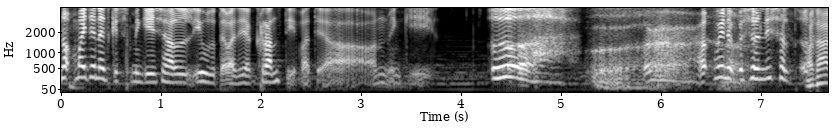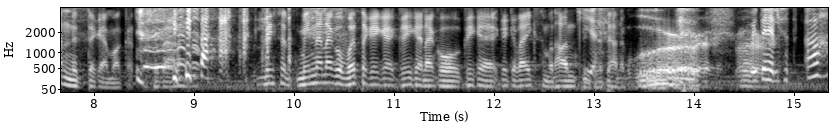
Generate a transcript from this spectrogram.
no ma ei tea, need, kes mingi seal jõudu teevad ja grantivad ja on mingi. Või nagu see on lihtsalt. ma tahan nüüd tegema hakata seda. lihtsalt minna nagu, võtta kõige, kõige nagu kõige, kõige väiksemad handlid ja teha nagu või teha lihtsalt ah,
